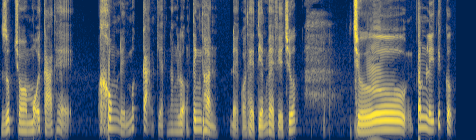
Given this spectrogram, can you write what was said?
giúp cho mỗi cá thể không đến mức cạn kiệt năng lượng tinh thần để có thể tiến về phía trước. Chứ tâm lý tích cực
